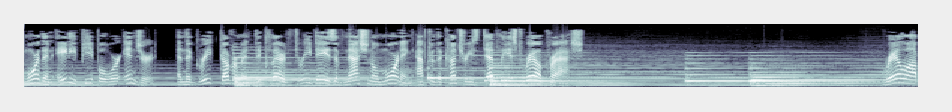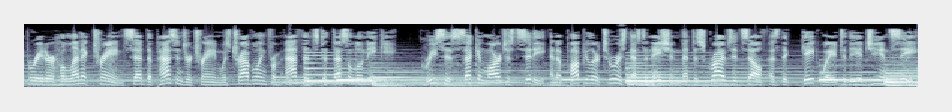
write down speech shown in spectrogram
More than 80 people were injured, and the Greek government declared three days of national mourning after the country's deadliest rail crash. Rail operator Hellenic Train said the passenger train was traveling from Athens to Thessaloniki, Greece's second-largest city and a popular tourist destination that describes itself as the gateway to the Aegean Sea.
